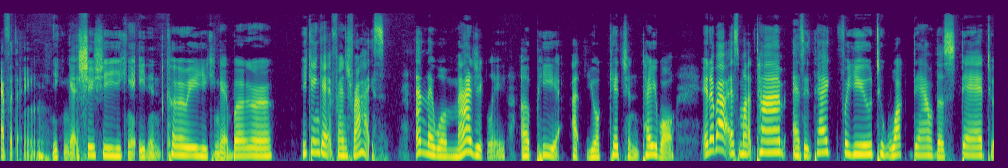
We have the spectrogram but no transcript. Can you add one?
everything. You can get sushi, you can get Indian curry, you can get burger, you can get french fries. And they will magically appear at your kitchen table in about as much time as it takes for you to walk down the stair to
